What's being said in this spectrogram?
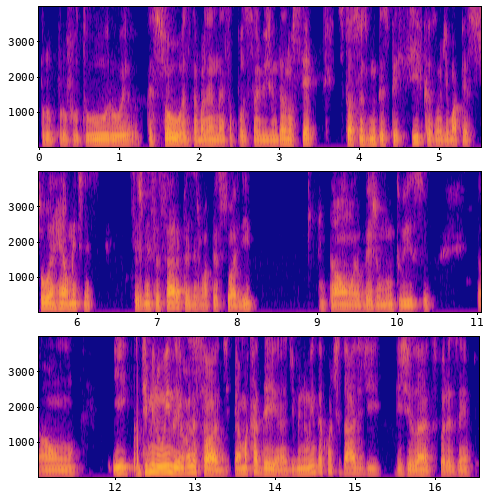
para o futuro, pessoas trabalhando nessa posição de vigilante, a não ser situações muito específicas, onde uma pessoa realmente seja necessária a presença de uma pessoa ali. Então, eu vejo muito isso. Então, e diminuindo, olha só, é uma cadeia, né? Diminuindo a quantidade de vigilantes, por exemplo,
